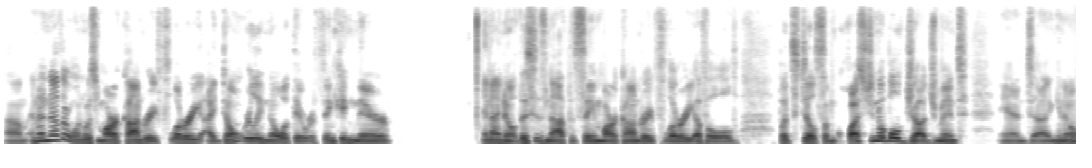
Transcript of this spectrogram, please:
Um, and another one was Marc Andre Fleury. I don't really know what they were thinking there. And I know this is not the same Marc Andre Fleury of old, but still some questionable judgment. And, uh, you know,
